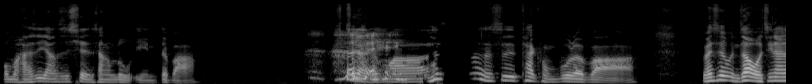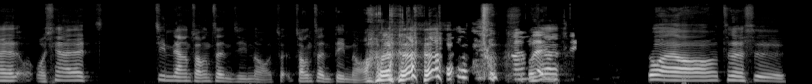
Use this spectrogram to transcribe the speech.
我们还是一样是线上录音，对吧？进来了吗？真的是太恐怖了吧？没事，你知道我今天在，我现在在。尽量装正经哦，装装镇定哦。我现在对哦，真的是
